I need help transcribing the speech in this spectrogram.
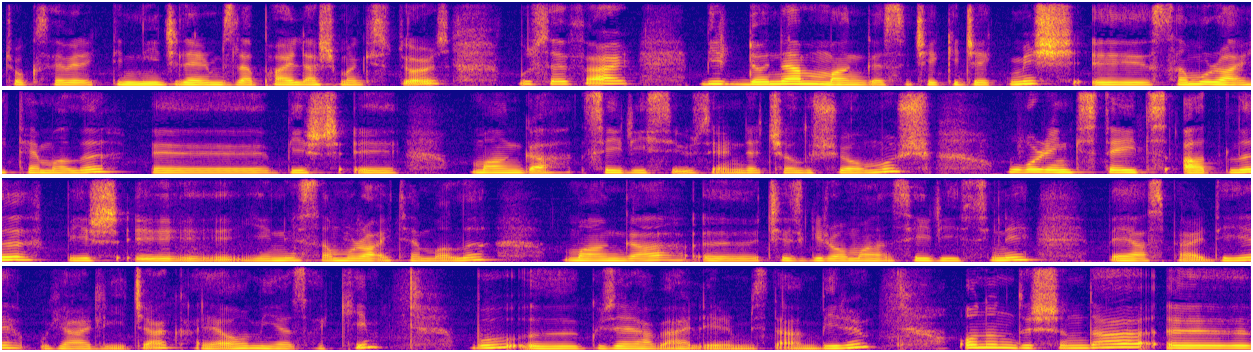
çok severek dinleyicilerimizle paylaşmak istiyoruz. Bu sefer bir dönem mangası çekecekmiş. E, samuray temalı e, bir e, manga serisi üzerinde çalışıyormuş. Warring States adlı bir e, yeni samuray temalı manga e, çizgi roman serisini Beyaz Perde'ye uyarlayacak Hayao Miyazaki. Bu e, güzel haberlerimizden biri. Onun dışında... E,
